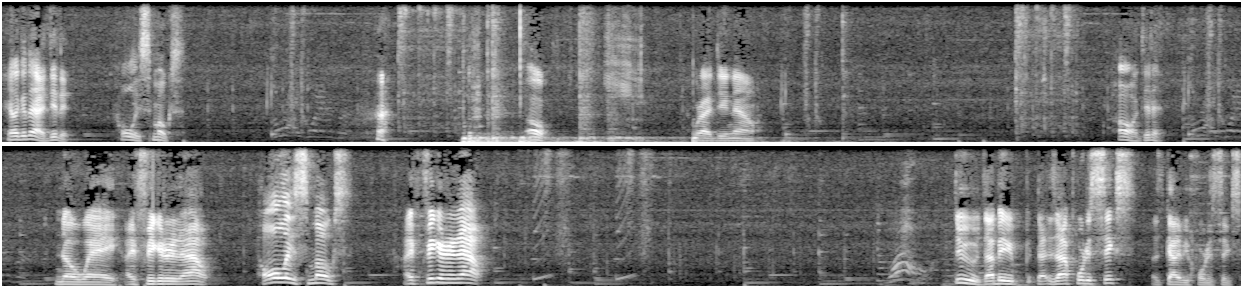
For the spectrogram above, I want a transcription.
Hey, look at that, I did it. Holy smokes. oh. What do I do now? Oh, I did it. No way. I figured it out. Holy smokes. I figured it out. Wow. Dude, that be is that 46? That's got to be 46.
